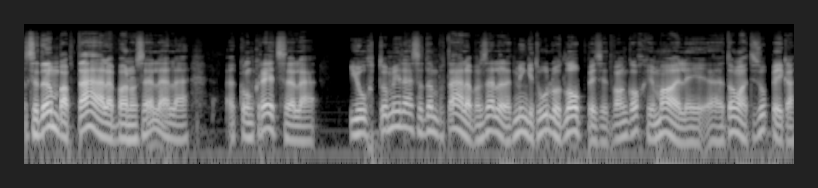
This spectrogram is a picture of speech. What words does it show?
see tõmbab tähelepanu sellele konkreetsele juhtumile, see tõmbab tähelepanu sellele, et mingid hullud loopisid Van Goghi maali äh, tomatisupiga,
